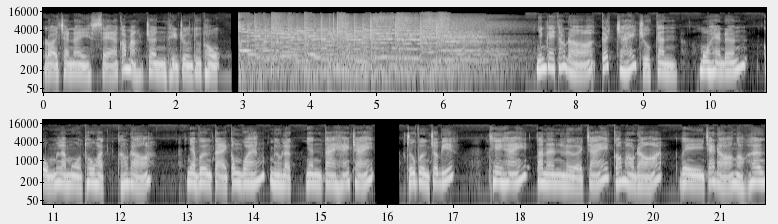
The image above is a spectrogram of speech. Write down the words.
loại trà này sẽ có mặt trên thị trường tiêu thụ. Những cây táo đỏ kết trái chịu cành, mùa hè đến cũng là mùa thu hoạch táo đỏ. Nhà vườn tại công quán miêu lật nhanh tay hái trái. Chủ vườn cho biết, khi hái ta nên lựa trái có màu đỏ vì trái đỏ ngọt hơn.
